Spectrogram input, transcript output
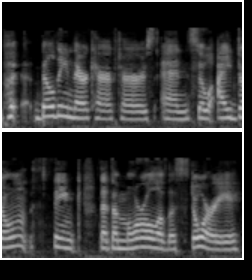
put building their characters and so I don't think that the moral of the story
